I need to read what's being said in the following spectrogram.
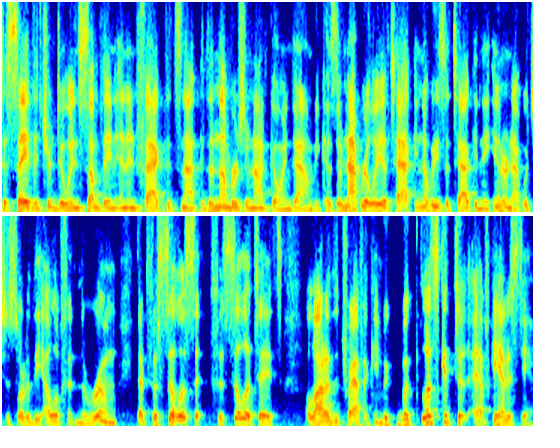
to say that you're doing something and in fact it's not the numbers are not going down because they're not really attacking nobody's attacking the internet which is sort of the elephant in the room that facilitates facilitates a lot of the trafficking. But, but let's get to afghanistan.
